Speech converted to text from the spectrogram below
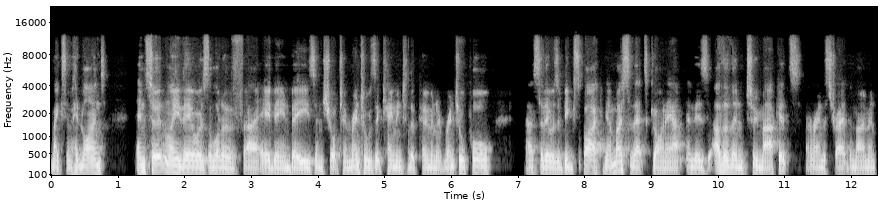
make some headlines. And certainly there was a lot of uh, Airbnbs and short term rentals that came into the permanent rental pool. Uh, so there was a big spike. Now, most of that's gone out, and there's other than two markets around Australia at the moment,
